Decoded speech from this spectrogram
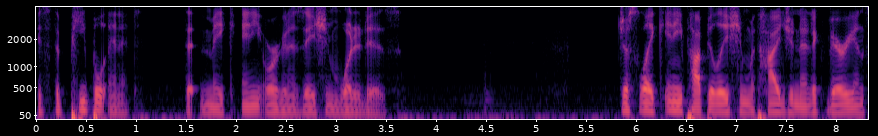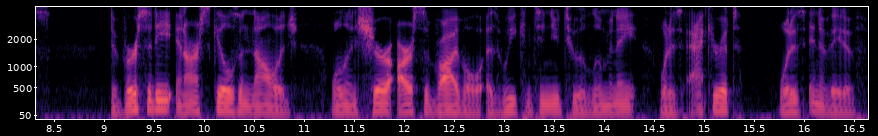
It's the people in it that make any organization what it is. Just like any population with high genetic variance, diversity in our skills and knowledge will ensure our survival as we continue to illuminate what is accurate, what is innovative,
